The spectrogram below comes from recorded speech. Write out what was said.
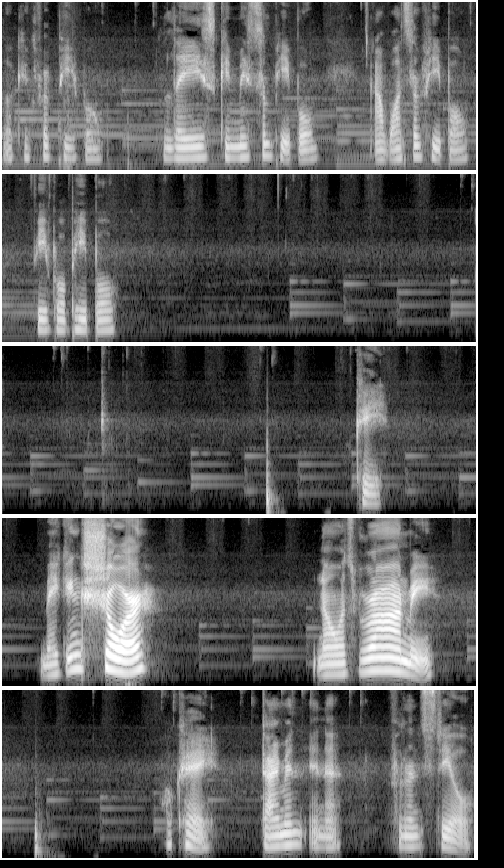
Looking for people. Please give me some people. I want some people. People, people. Okay. Making sure no one's around me. Okay. Diamond and a flint steel.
